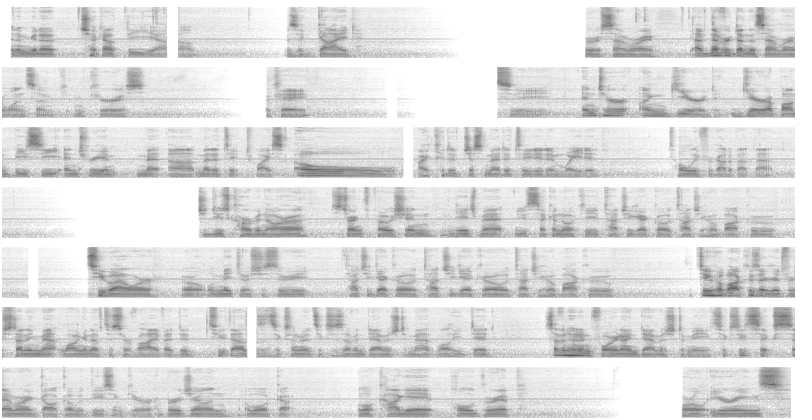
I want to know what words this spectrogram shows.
And I'm gonna check out the, uh, there's a guide for a samurai. I've never done the samurai one, so I'm, I'm curious. Okay. Let's see. Enter ungeared. Gear up on BC entry and uh, meditate twice. Oh, I could have just meditated and waited. Totally forgot about that. Should use Carbonara, Strength Potion, Engage Maat, use Sekkanoki, Tachigekko, Tachihobaku, 2 hour, or we'll make Yoshisui, Tachigekko, Tachigekko, Tachihobaku. The two Hobakus are good for stunning Maat long enough to survive. I did 2,667 damage to Maat while he did 749 damage to me. 66 Samurai Galka with decent gear. Haubergeon, Omoka, Omokage, Pole Grip, Coral Earrings,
